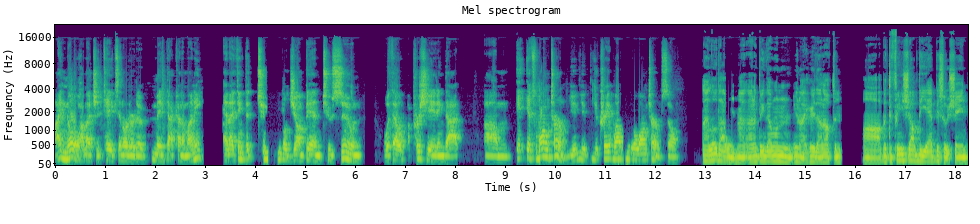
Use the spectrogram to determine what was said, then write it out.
I know how much it takes in order to make that kind of money. And I think that too people jump in too soon without appreciating that um, it, it's long term. You, you, you create wealth for the long term. So I love that one. I, I, don't think that one. You know, I hear that often. Uh, but to finish up the episode, Shane,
